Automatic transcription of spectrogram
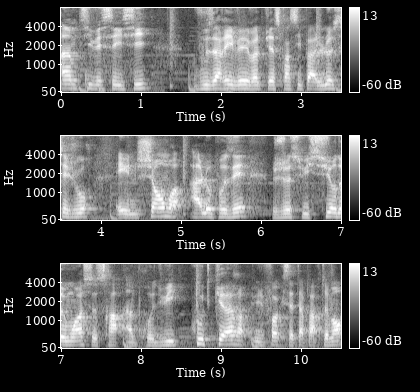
un petit WC ici. Vous arrivez votre pièce principale, le séjour et une chambre à l'opposé. Je suis sûr de moi, ce sera un produit coup de cœur une fois que cet appartement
